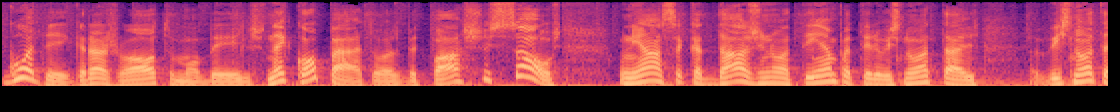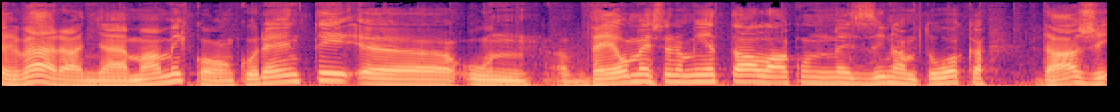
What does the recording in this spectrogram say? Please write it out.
godīgi ražo automobīļus, ne kopētos, bet paši savus. Un jāsaka, daži no tiem pat ir visnotaļ, visnotaļ vērā ņēmami konkurenti, un vēl mēs varam iet tālāk, un mēs zinām to, ka daži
